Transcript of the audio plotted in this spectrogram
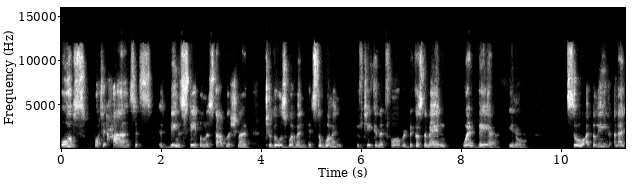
owes what it has. It's, it's being stable and established now to those women. It's the women who've taken it forward because the men weren't there, you yeah. know. So I believe, and I,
